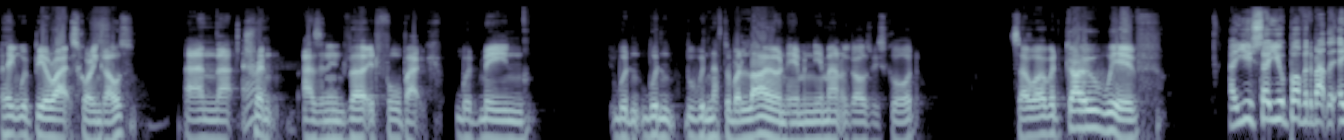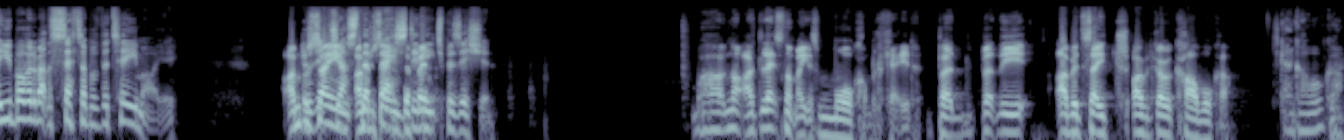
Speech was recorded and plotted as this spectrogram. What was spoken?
I think would be all right scoring goals, and that Ah. Trent as an inverted fullback would mean wouldn't wouldn't we wouldn't have to rely on him and the amount of goals we scored. So I would go with. Are you, so you're bothered about the, are you bothered about the setup of the team, are you? I'm just saying. just I'm the just saying best in each position? Well, not let's not make this more complicated, but but the I would say I would go with Carl Walker. It's going Kyle Walker.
